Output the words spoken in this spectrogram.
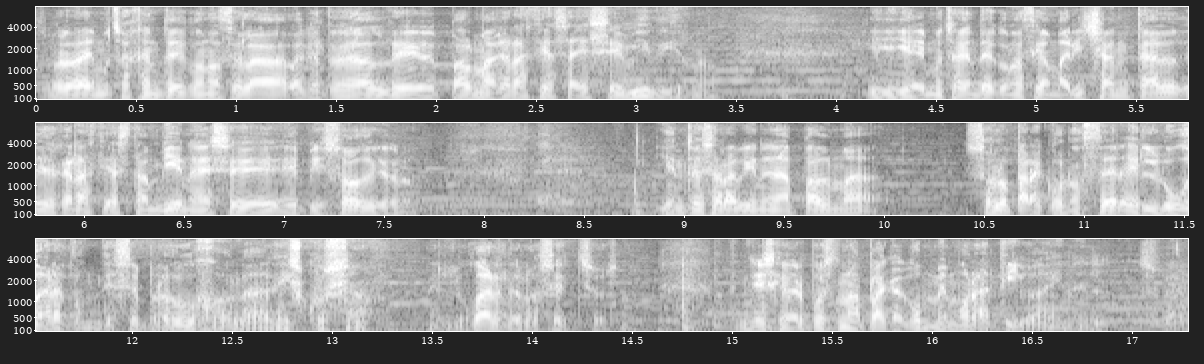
Es verdad, hay mucha gente que conoce la, la catedral de Palma gracias a ese vídeo. ¿no? Y hay mucha gente que conoce a Marie Chantal eh, gracias también a ese episodio. ¿no? Y entonces ahora vienen a Palma solo para conocer el lugar donde se produjo la discusión, el lugar de los hechos. ¿no? Que haber puesto una placa conmemorativa en el suelo.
